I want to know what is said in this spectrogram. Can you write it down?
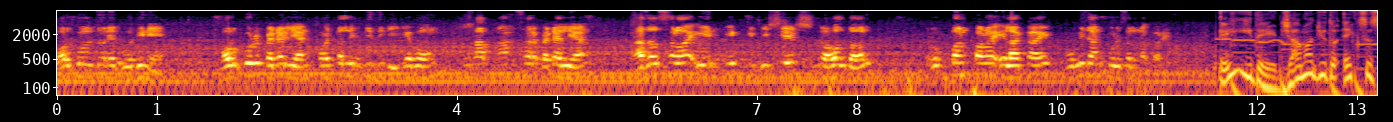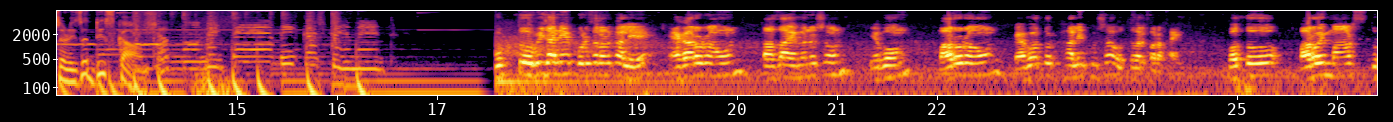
বরকুল জোনের অধীনে বরকুল ব্যাটালিয়ন পঁয়তাল্লিশ বিজিবি এবং সাত আনসার ব্যাটালিয়ন রাজাছড়া এর একটি বিশেষ টহল দল রূপবানপাড়া এলাকায় অভিযান পরিচালনা করে। এই ঈদে জামা জুতো অ্যাক্সেসরিজের ডিসকাউন্ট উক্ত অভিযানে পরিচালনাকালে এগারো রাউন্ড তাজা অ্যামিনেশন এবং বারো রাউন্ড ব্যবহৃত খালি কুসা উদ্ধার করা হয়। গত বারোই মার্চ দু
